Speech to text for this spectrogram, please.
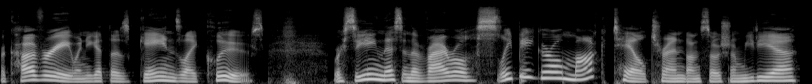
recovery when you get those gains like clues. We're seeing this in the viral Sleepy Girl mocktail trend on social media.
